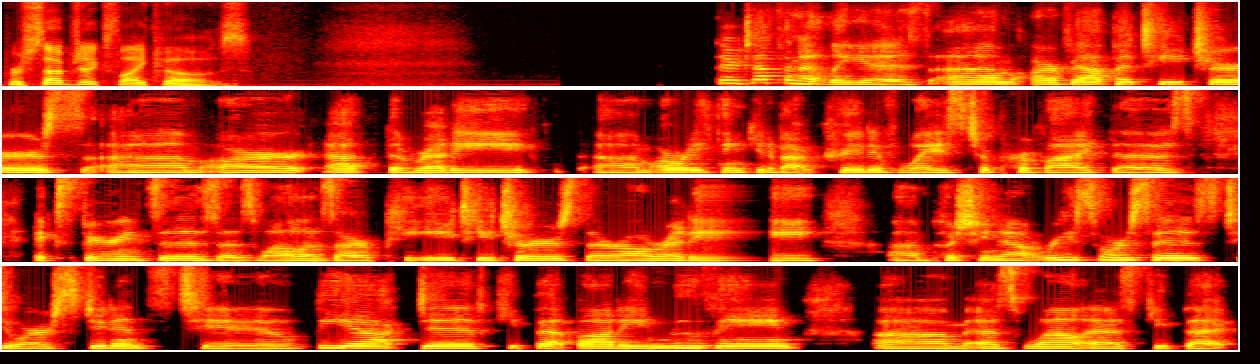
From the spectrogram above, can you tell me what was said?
for subjects like those? There definitely is. Um, our VAPA teachers um, are at the ready, um, already thinking about creative ways to provide those experiences, as well as our PE teachers. They're already um, pushing out resources to our students to be active, keep that body moving, um, as well as keep that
